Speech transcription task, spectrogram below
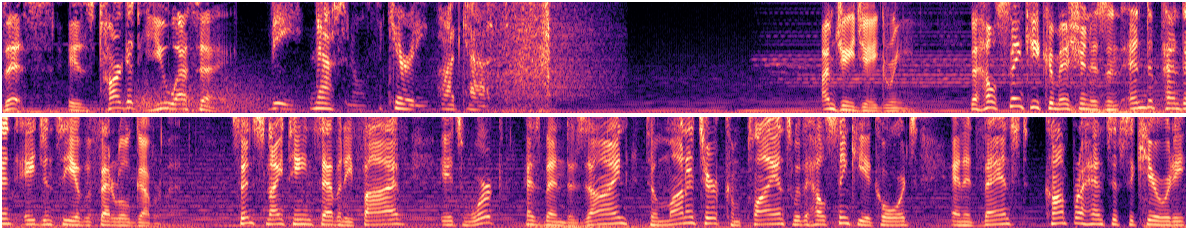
This is Target USA, the National Security Podcast. I'm JJ Green. The Helsinki Commission is an independent agency of the federal government. Since 1975, its work has been designed to monitor compliance with the Helsinki Accords and advanced comprehensive security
